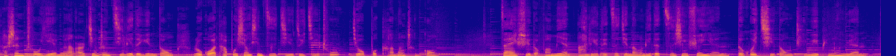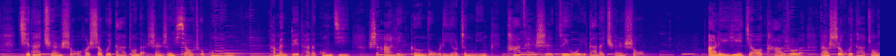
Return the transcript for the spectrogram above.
他身处野蛮而竞争激烈的运动，如果他不相信自己最杰出，就不可能成功。在许多方面，阿里对自己能力的自信宣言都会启动体育评论员、其他拳手和社会大众的神圣小丑功能。他们对他的攻击，使阿里更努力要证明他才是最伟大的拳手。阿里一脚踏入了让社会大众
